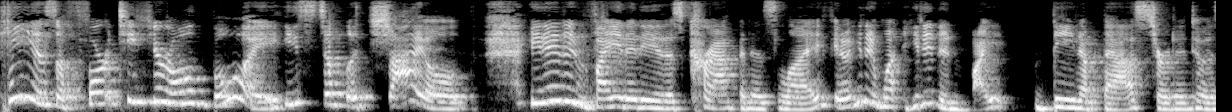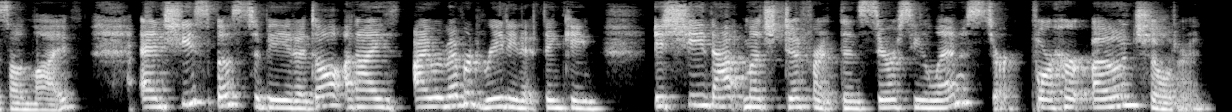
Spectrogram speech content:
he is a 14 year old boy. He's still a child. He didn't invite any of this crap in his life. You know, he didn't want, he didn't invite being a bastard into his own life. And she's supposed to be an adult. And I, I remembered reading it thinking, is she that much different than Cersei Lannister for her own children?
